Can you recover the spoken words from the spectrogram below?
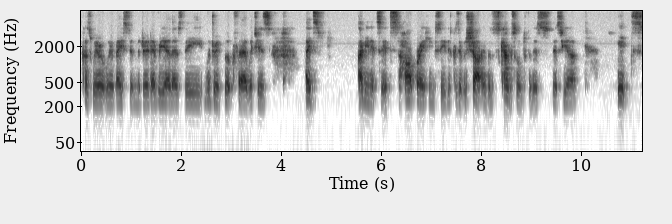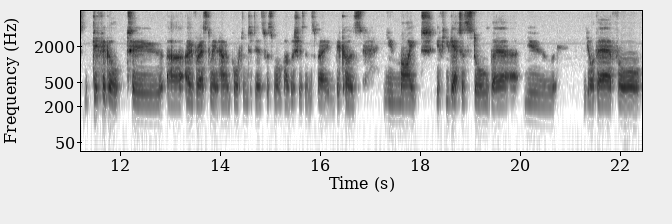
because we're we're based in Madrid, every year there's the Madrid Book Fair, which is it's. I mean, it's it's heartbreaking to see this because it was shut. It was cancelled for this this year. It's difficult to uh, overestimate how important it is for small publishers in Spain because you might, if you get a stall there, you you're there for.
